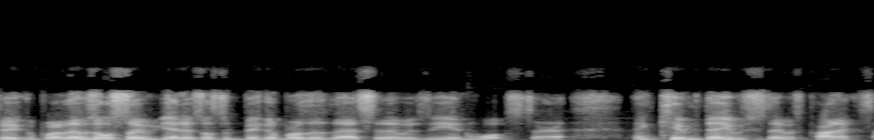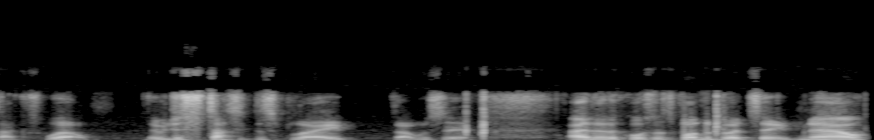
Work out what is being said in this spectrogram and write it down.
Bigger Brother. There was also yeah, there was also Bigger Brother there. So there was Ian Watts there, and Kim Davies there with Panic Attack as well. They were just static display. That was it. And then of course there's Plunderbird team. Now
